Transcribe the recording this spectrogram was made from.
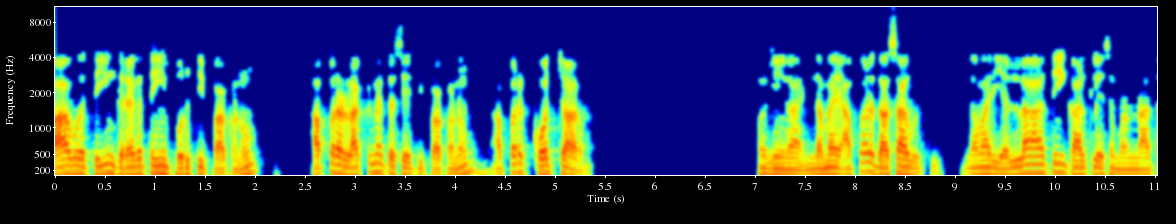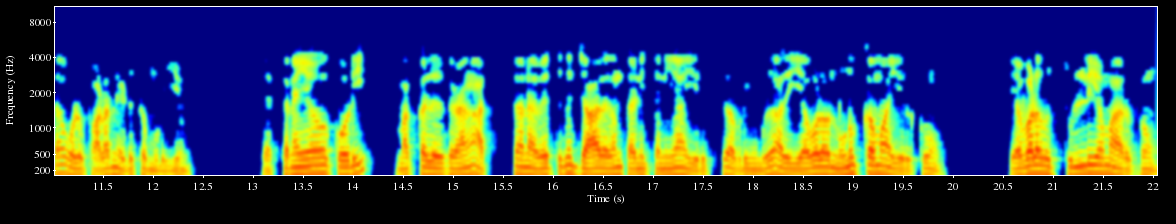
பாவகத்தையும் கிரகத்தையும் பொருத்தி பார்க்கணும். அப்புறம் லக்னத்தை சேர்த்தி பார்க்கணும். அப்புறம் கோச்சாரம். ஓகேங்களா? இந்த மாதிரி அப்புறம் தசாபுத்தி. இந்த மாதிரி எல்லாத்தையும் கால்குலேஷன் பண்ணால் தான் ஒரு பலன் எடுக்க முடியும். எத்தனையோ கோடி மக்கள் இருக்கிறாங்க. அத்தனை பேர்த்துக்கும் ஜாதகம் தனித்தனியாக இருக்குது அப்படிங்கும்போது அது எவ்வளோ நுணுக்கமாக இருக்கும்? எவ்வளவு துல்லியமாக இருக்கும்?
